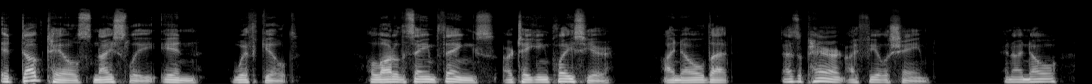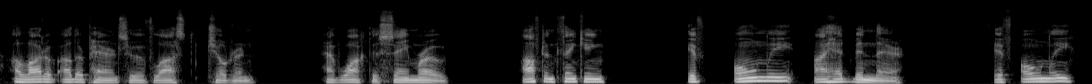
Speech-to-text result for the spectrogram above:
It dovetails nicely in with guilt. A lot of the same things are taking place here. I know that as a parent, I feel ashamed. And I know a lot of other parents who have lost children have walked this same road, often thinking, if only I had been there, if only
